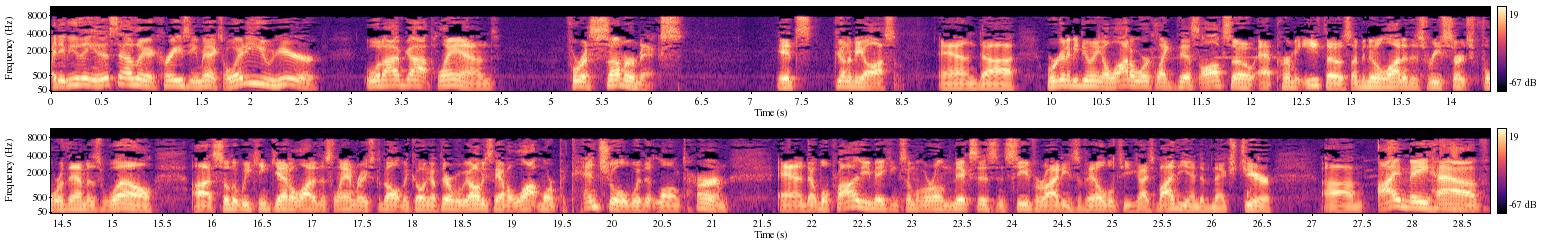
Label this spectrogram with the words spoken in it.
And if you think this sounds like a crazy mix, wait till you hear what I've got planned for a summer mix. It's going to be awesome. And uh, we're going to be doing a lot of work like this also at Perma Ethos. I've been doing a lot of this research for them as well, uh, so that we can get a lot of this land race development going up there, where we obviously have a lot more potential with it long term. And uh, we'll probably be making some of our own mixes and seed varieties available to you guys by the end of next year. Um, I may have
